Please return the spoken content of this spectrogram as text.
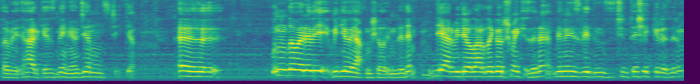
tabii. Herkes deniyor, canınız çekiyor. Ee, bunu da böyle bir video yapmış olayım dedim. Diğer videolarda görüşmek üzere. Beni izlediğiniz için teşekkür ederim.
